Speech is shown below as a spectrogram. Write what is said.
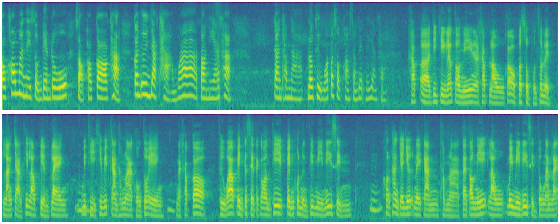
เราเข้ามาในศูนย์เรียนรู้สพกค่ะ ก่อนอื่นอยากถามว่าตอนนี้ค่ะ การทำนาเราถือว่าประสบความสำเร็จหรือยังคะครับเอ่อจริงๆ แล้วตอนนี้นะครับเราก็ประสบผลสำเร็จหลังจากที่เราเปลี่ยนแปลงอืมวิถีชีวิตการทำนาของตัวเองนะครับ ก็ถือว่าเป็นเกษตรกรที่เป็นคนหนึ่งที่มีหนี้สินอืมค่อนข้างจะเยอะในการทำนา แต่ตอนนี้เราไม่มีหนี้สินตรงนั้นแล้ว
